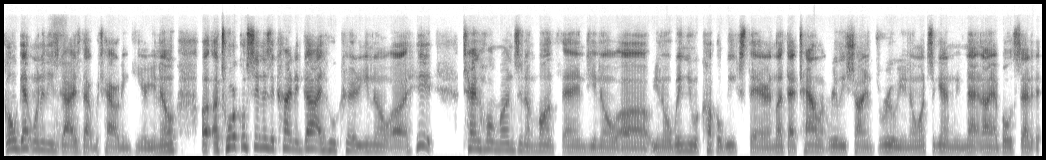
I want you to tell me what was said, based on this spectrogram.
Go get one of these guys that we're touting here. You know, a, a Torkelson is a kind of guy who could, you know, uh, hit 10 home runs in a month and you know uh you know win you a couple weeks there and let that talent really shine through you know? Once again we Matt and I have both said it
